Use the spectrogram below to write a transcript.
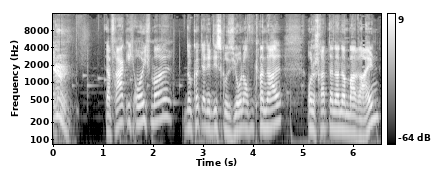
dann frage ich euch mal, du könnt ja eine Diskussion auf dem Kanal und schreibt dann, dann mal rein,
